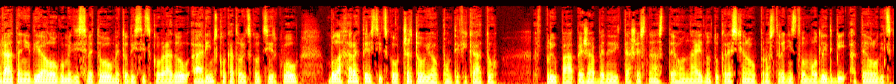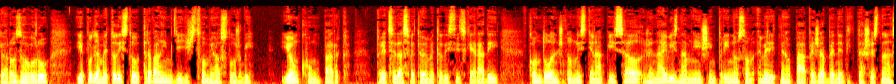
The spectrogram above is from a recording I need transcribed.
vrátanie dialógu medzi Svetovou metodistickou radou a rímskokatolickou cirkvou bola charakteristickou črtou jeho pontifikátu. Vplyv pápeža Benedikta XVI. na jednotu kresťanov prostredníctvom modlitby a teologického rozhovoru je podľa metodistov trvalým dedičstvom jeho služby. Kung Park, predseda Svetovej metodistickej rady, v kondolenčnom liste napísal, že najvýznamnejším prínosom emeritného pápeža Benedikta XVI.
